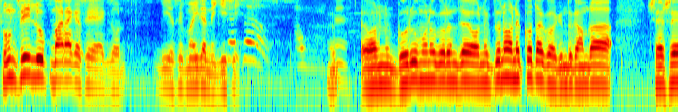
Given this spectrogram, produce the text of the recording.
শুনছি লোক মারা গেছে একজন। বিএসএফ মাইরা নিয়ে গেছে গরু মনে করেন যে অনেকজন অনেক কথা কয় কিন্তু আমরা শেষে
